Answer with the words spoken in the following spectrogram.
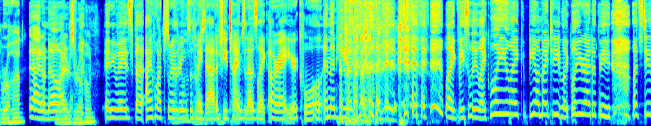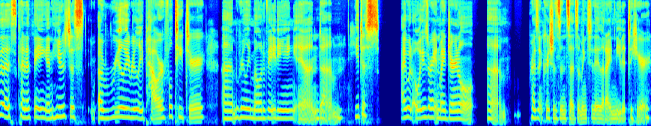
Rohan? I don't know. I'm- Riders Rohan. anyways, but I watched Lord of the Rings with my dad a few times and I was like, all right, you're cool. And then he would like basically like, will you like be on my team? Like, will you ride with me? Let's do this kind of thing. And he was just a really, really powerful teacher, um, really motivating. And um, he just, I would always write in my journal, um, President Christensen said something today that I needed to hear.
